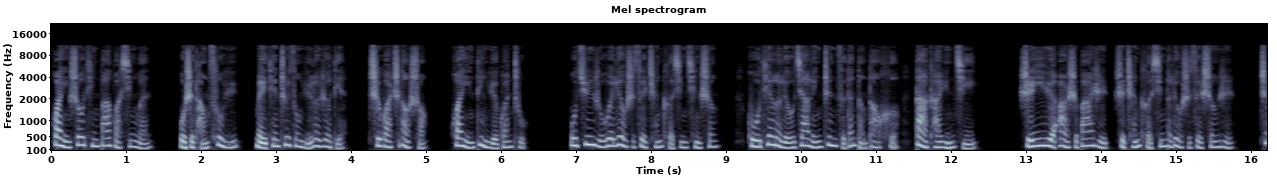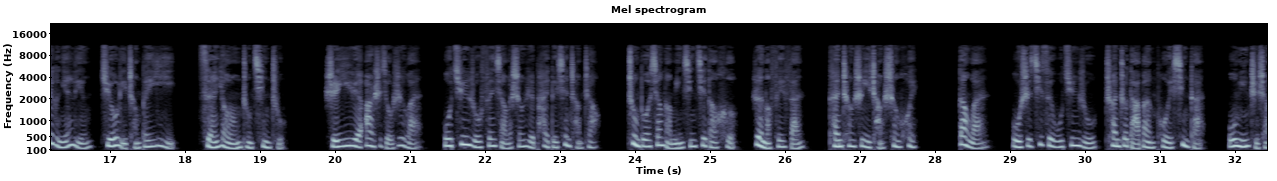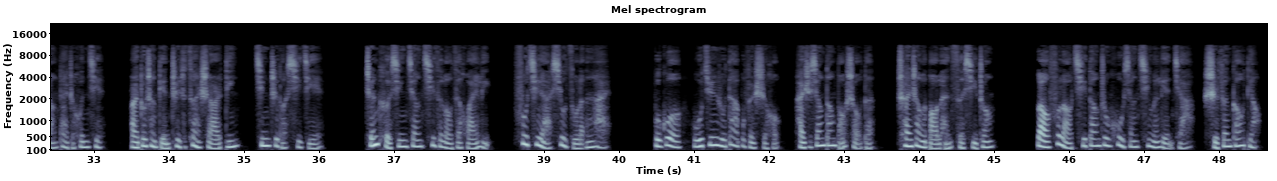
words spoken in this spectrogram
欢迎收听八卦新闻，我是糖醋鱼，每天追踪娱乐热点，吃瓜吃到爽，欢迎订阅关注。吴君如为六十岁陈可辛庆生，古天乐、刘嘉玲、甄子丹等道贺，大咖云集。十一月二十八日是陈可辛的六十岁生日，这个年龄具有里程碑意义，自然要隆重庆祝。十一月二十九日晚，吴君如分享了生日派对现场照，众多香港明星接道贺，热闹非凡，堪称是一场盛会。当晚。五十七岁吴君如穿着打扮颇为性感，无名指上戴着婚戒，耳朵上点缀着钻石耳钉，精致到细节。陈可辛将妻子搂在怀里，夫妻俩秀足了恩爱。不过，吴君如大部分时候还是相当保守的，穿上了宝蓝色西装，老夫老妻当中互相亲吻脸颊，十分高调。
